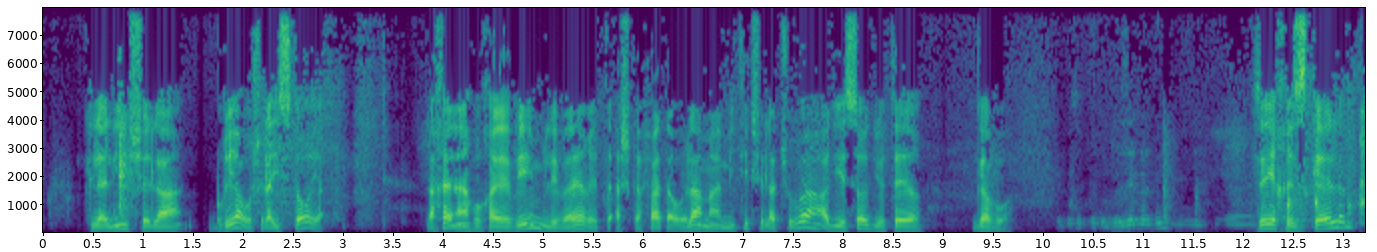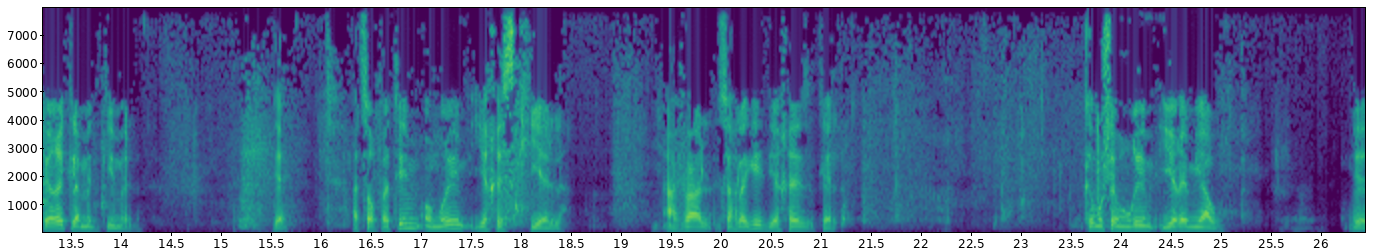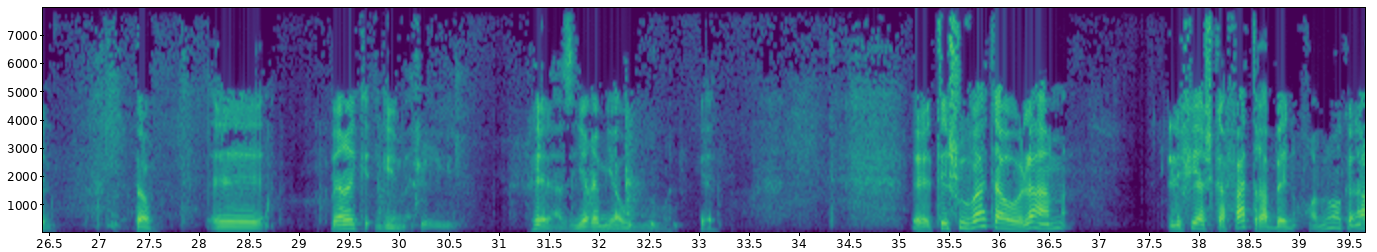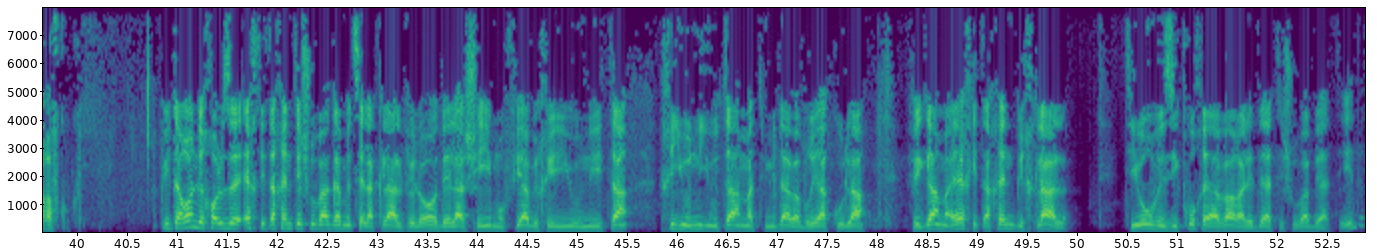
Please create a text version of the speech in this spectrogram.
כללי של הבריאה או של ההיסטוריה. לכן אנחנו חייבים לבאר את השקפת העולם האמיתית של התשובה עד יסוד יותר גבוה. זה יחזקאל, פרק ל"ג. כן. הצרפתים אומרים יחזקיאל. אבל צריך להגיד יחזקאל. כמו שהם אומרים ירמיהו. כן. טוב, אה, פרק ג'. כן, אז ירמיהו. כן. אה, תשובת העולם לפי השקפת רבנו, רבנו כאן הרב קוק. פתרון לכל זה, איך תיתכן תשובה גם אצל הכלל, ולא עוד אלא שהיא מופיעה בחיוניותה המתמידה בבריאה כולה, וגם האיך ייתכן בכלל תיאור וזיכוך העבר על ידי התשובה בעתיד,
